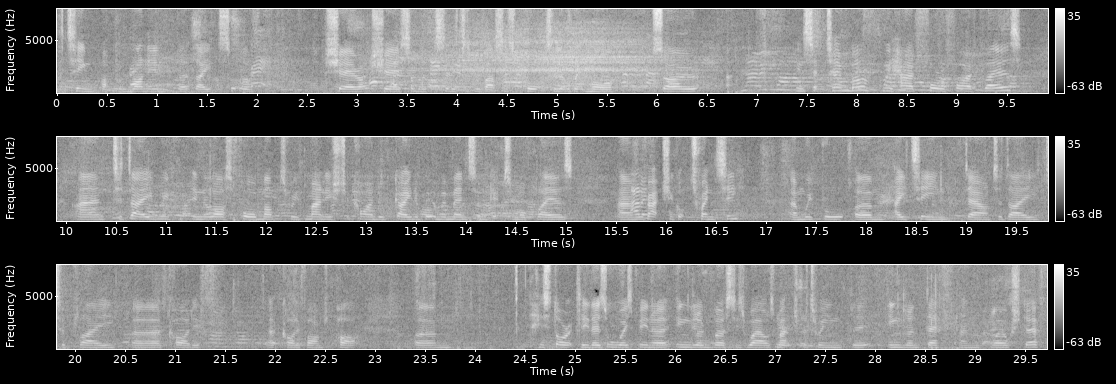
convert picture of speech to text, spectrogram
the team up and running that they'd sort of share share some of the facilities with us and support us a little bit more. So in September we had four or five players and today we've in the last four months we've managed to kind of gain a bit of momentum get some more players and we've actually got 20 and we've brought um, 18 down today to play uh, Cardiff at Cardiff Arms Park. Um, historically there's always been an England versus Wales match between the England deaf and Welsh deaf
